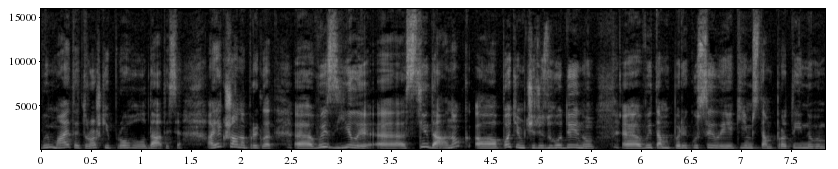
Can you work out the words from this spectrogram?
ви маєте трошки проголодатися. А якщо, наприклад, ви з'їли сніданок, потім через годину ви там перекусили якимсь там протеїновим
